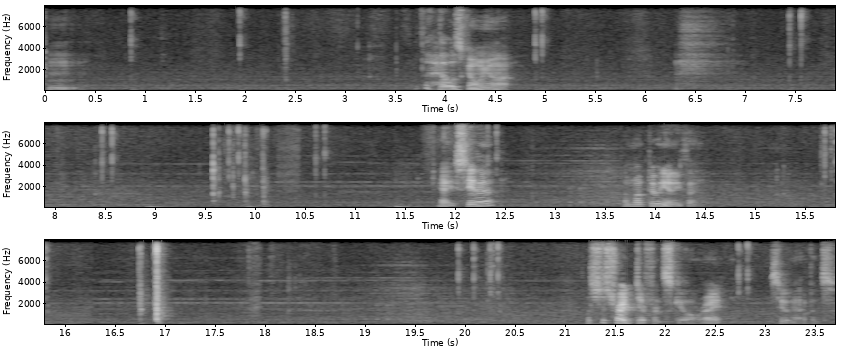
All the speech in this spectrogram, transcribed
Hmm. What the hell is going on? Yeah, you see that? I'm not doing anything. Let's just try a different skill, right? See what happens.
